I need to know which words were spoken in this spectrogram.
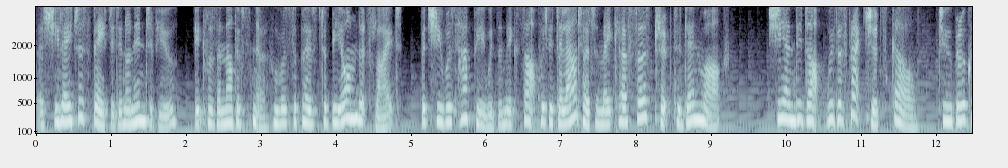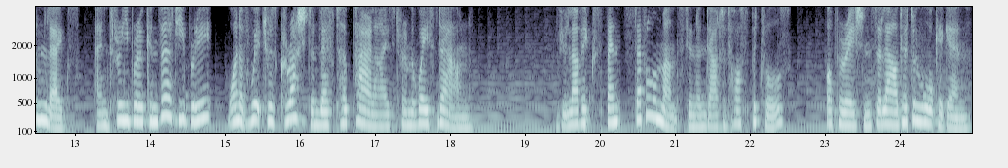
As she later stated in an interview, it was another Vesna who was supposed to be on that flight, but she was happy with the mix-up as it allowed her to make her first trip to Denmark. She ended up with a fractured skull, two broken legs, and three broken vertebrae, one of which was crushed and left her paralyzed from the waist down. Vulovic spent several months in and out of hospitals. Operations allowed her to walk again.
